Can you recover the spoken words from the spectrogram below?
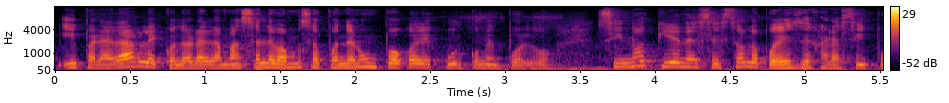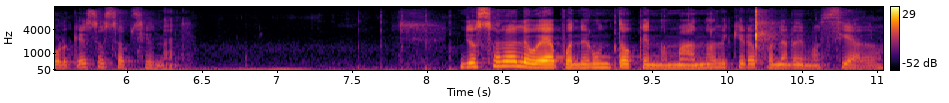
Y para darle color a la masa le vamos a poner un poco de cúrcuma en polvo. Si no tienes esto lo puedes dejar así porque eso es opcional. Yo solo le voy a poner un toque nomás, no le quiero poner demasiado.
